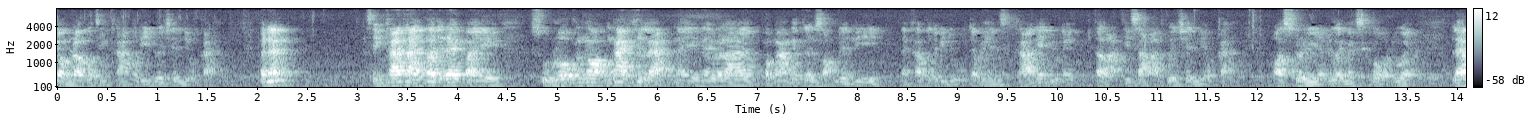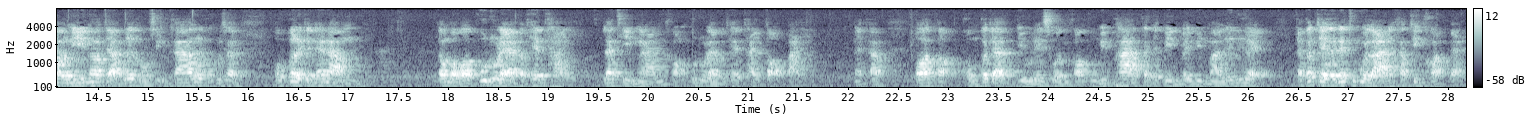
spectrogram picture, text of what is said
ยอมรับว่าสินค้าเขาดีด้วยเช่นเดียวกัน เพราะนั้นสินค้าไทยก็จะได้ไปสู่โลกข้างนอกง่ายขึ้นแล้วในในเวลาประมาณไม่เกิน 2 เดือนนี้นะครับก็จะไปอยู่จะไปเห็นสินค้าเนี่ยอยู่ในตลาดที่สหรัฐด้วยเช่นเดียวกันออสเตรเลียด้วยเม็กซิโกด้วย แล้ววันนี้นอกจากเรื่องของสินค้าเรื่องของบริษัทผมก็เลยจะแนะนำ ต้องบอกว่าผู้ดูแลประเทศไทย และทีมงานของผู้ดูแลประเทศไทยต่อไปนะครับ เพราะว่าผมก็จะอยู่ในส่วนของภูมิภาคก็จะบินไปบินมาเรื่อยๆ แต่ก็เจอกันได้ทุกเวลานะครับที่คอร์ดแบท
